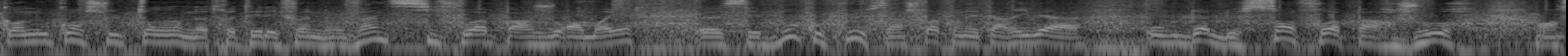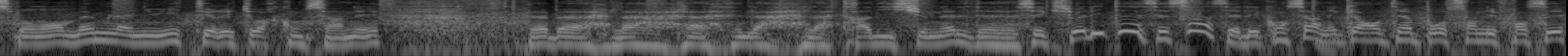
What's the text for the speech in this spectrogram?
quand nous consultons notre téléphone 26 fois par jour en moyenne euh, C'est beaucoup plus. Hein. Je crois qu'on est arrivé au-delà de 100 fois par jour en ce moment, même la nuit, territoire concerné. Eh ben, la, traditionnelle sexualité, c'est ça, c'est les concerts. Et 41% des Français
